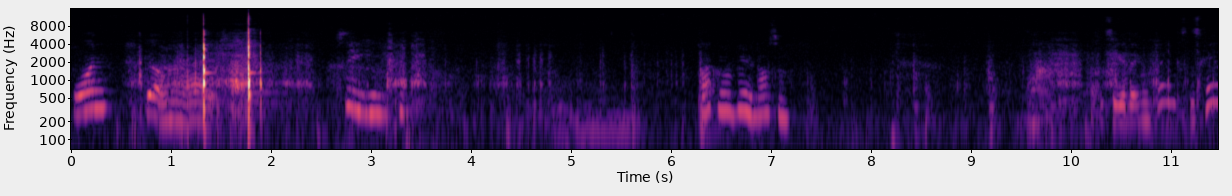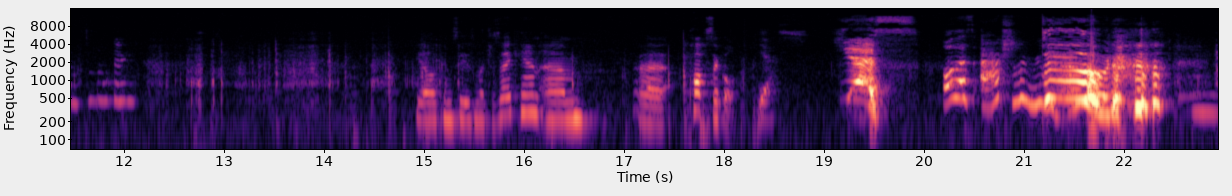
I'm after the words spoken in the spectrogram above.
one, go. Alright. See. Black rubber band, awesome. Can't see a dang thing his hand's moving. Y'all can see as much as I can. Um, uh, popsicle. Yes. Yes! Oh, that's actually really Dude!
